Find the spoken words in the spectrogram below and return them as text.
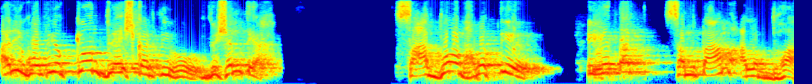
अरे गोपियों, क्यों द्वेष करती हो? दुष्यंत्या साधो भवत्य एक समताम अलब्ध्वा।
